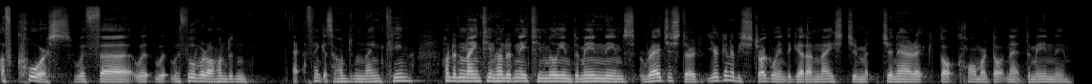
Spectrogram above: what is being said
of course, with, uh, with, with over 100 I think it's 119, 119, 118 million domain names registered, you're going to be struggling to get a nice generic .com or .net domain name.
